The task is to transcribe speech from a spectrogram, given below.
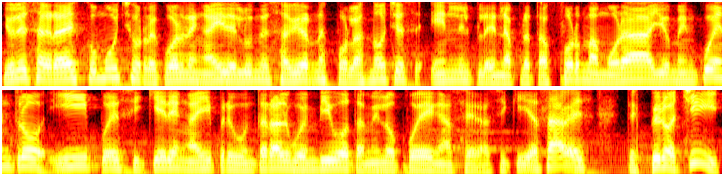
Yo les agradezco mucho, recuerden ahí de lunes a viernes por las noches en, en la plataforma morada yo me encuentro y pues si quieren ahí preguntar algo en vivo también lo pueden hacer. Así que ya sabes, te espero allí.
